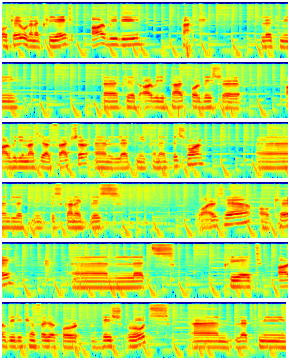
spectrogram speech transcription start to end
okay we're gonna create RBD pack. Let me uh, create RBD pack for this uh, RBD material fracture and let me connect this one. And let me disconnect this wires here. Okay. And let's create RBD configure for these roots and let me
